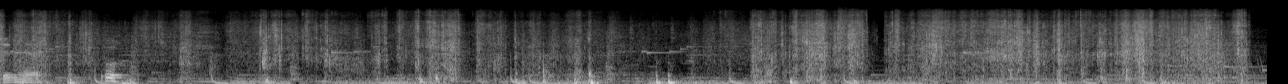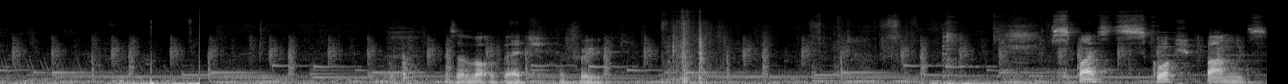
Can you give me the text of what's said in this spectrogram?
Ooh. There's a lot of veg and fruit. Spiced squash buns.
